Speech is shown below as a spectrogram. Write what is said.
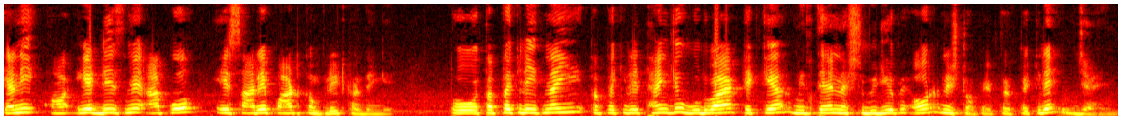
यानी एट डेज़ में आपको ये सारे पार्ट कंप्लीट कर देंगे। तो तब तक के लिए इतना ही। तब तक के लिए thank you good bye take care मिलते हैं नेक्स्ट वीडियो पे और नेक्स्ट टॉपिक तब तक के लिए जय हिंद।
